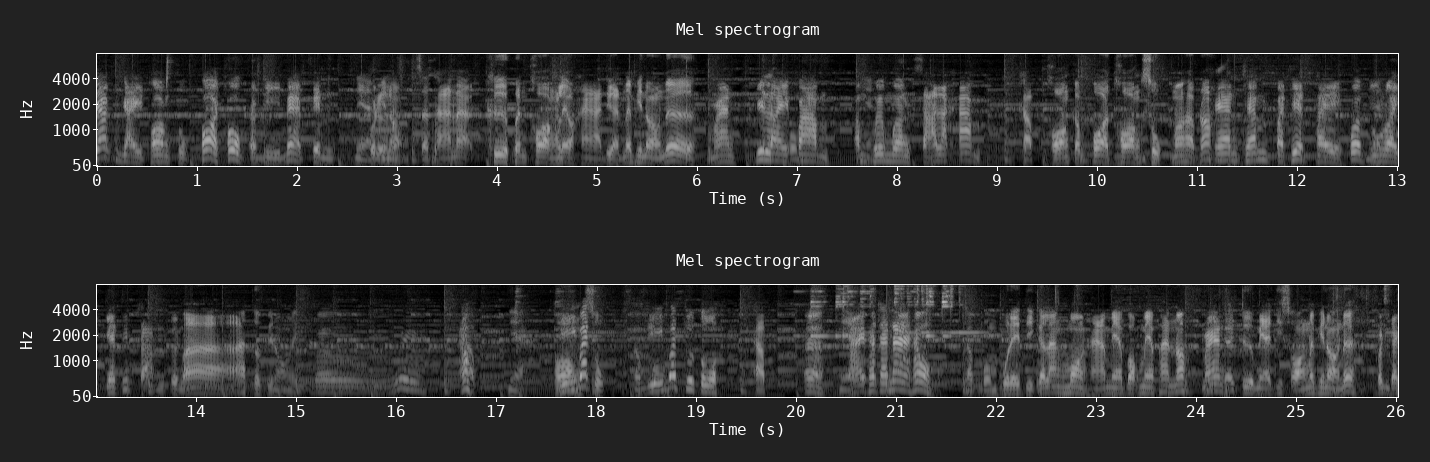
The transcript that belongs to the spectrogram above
ยักษ์ใหญ่ทองสุกพ่อโชคกระบี่แม่เป็นเนี่ยคนละพี่น้องสถานะคือเพิ่นทองแล้วหาเดือนนะพี่น้องเด้อมันวิไลครับผมฟาร์มอำเภอเมืองสารคามครับทองกับพ่อทองสุกเนาะครับเนาะแกรนด์แชมป์ประเทศไทยควบสูงร้อยเจ็ดสิบสามตัวว้าตัวพี่น้องเลยเออเนี่ยทดีองบัดสุกครับผดีมวัตถุตัวครับ เออเนี่ย สายพัฒนาเข้าครับผมผู้ใดที่กำลังมองหาแม่บอกแม่พันธุ์เนาะแม่น ก็คือแม่ที่สองนะพี่น้องเด้อคนจะ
